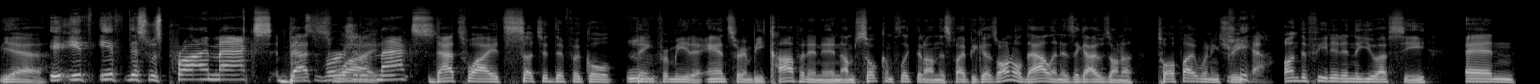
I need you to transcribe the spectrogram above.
Yeah. If if this was prime Max, best That's version why- of Max, That's why it's such a difficult mm. thing for me to answer and be confident in. I'm so conflicted on this fight because Arnold Allen is a guy who's on a 12 fight winning streak, Yeah. undefeated in the UFC. And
